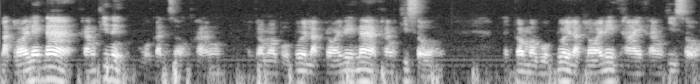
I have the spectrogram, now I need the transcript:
หลัก ร้อยเลขหน้าครั้งที่หนึ่งบวกกันสองครั้ง แล้วก็มาบวกด้วยหลักร้อยเลขหน้าครั้งที่สองแล้วก็มาบวกด้วยหลักร้อยเลขท้ายครั้งที่สอง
